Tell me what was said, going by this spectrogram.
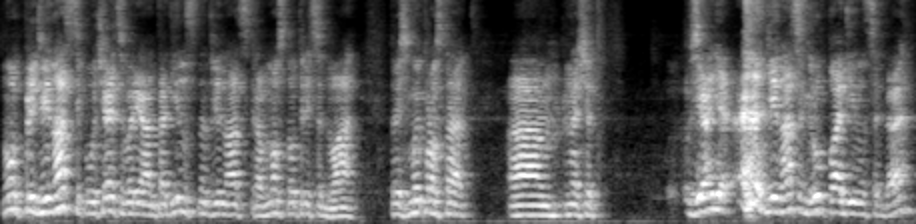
Ну, вот при 12 получается вариант 11 на 12 равно 132. То есть мы просто, а, значит, взяли 12 групп по 11, да?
